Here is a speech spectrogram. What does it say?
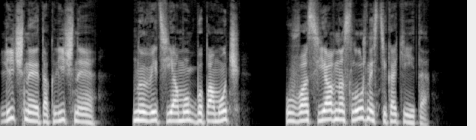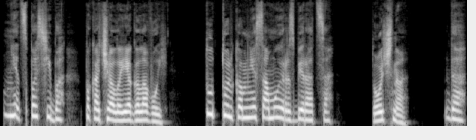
Личное так личное. Но ведь я мог бы помочь. У вас явно сложности какие-то. Нет, спасибо, покачала я головой. Тут только мне самой разбираться. Точно? Да.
